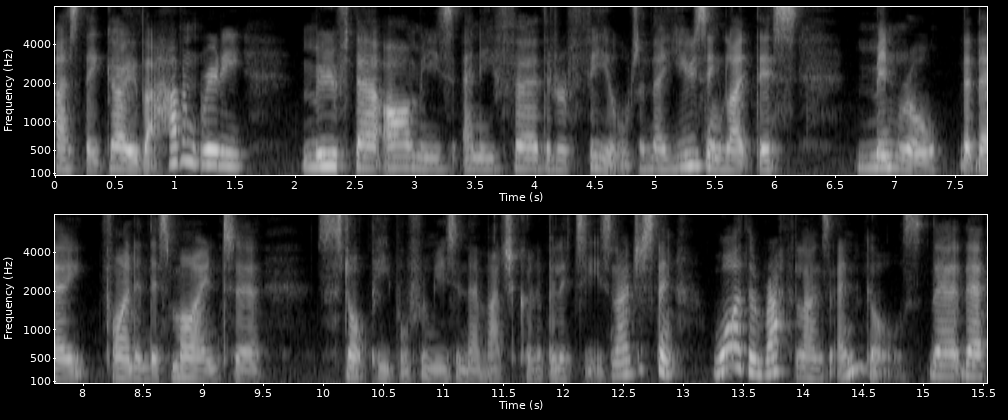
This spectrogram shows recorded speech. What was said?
as they go, but haven't really moved their armies any further afield. And they're using like this mineral that they find in this mine to stop people from using their magical abilities. And I just think, what are the Rathalan's end goals? They're they're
